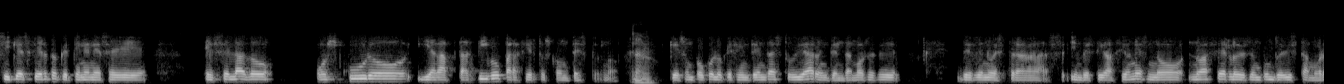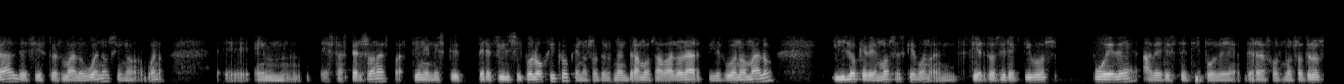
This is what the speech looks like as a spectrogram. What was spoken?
sí que es cierto que tienen ese, ese lado oscuro y adaptativo para ciertos contextos, ¿no? Que es un poco lo que se intenta estudiar o intentamos desde, desde nuestras investigaciones no, no hacerlo desde un punto de vista moral, de si esto es malo o bueno, sino, bueno, eh, en estas personas tienen este perfil psicológico que nosotros no entramos a valorar si es bueno o malo y lo que vemos es que bueno en ciertos directivos puede haber este tipo de, rasgos nosotros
